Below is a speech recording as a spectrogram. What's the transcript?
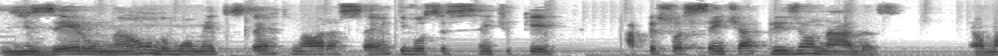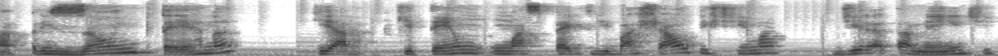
dizer um não no momento certo, na hora certa, e você se sente o quê? A pessoa se sente aprisionada. É uma prisão interna que, a, que tem um, um aspecto de baixa autoestima diretamente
